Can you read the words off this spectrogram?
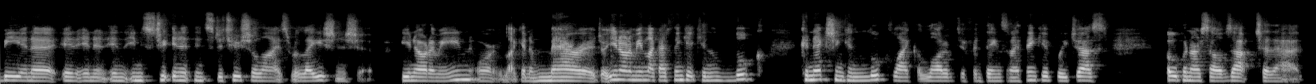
be in a in in, in, in, in an institutionalized relationship. You know what I mean? Or like in a marriage, or you know what I mean? Like I think it can look connection can look like a lot of different things. And I think if we just open ourselves up to that,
